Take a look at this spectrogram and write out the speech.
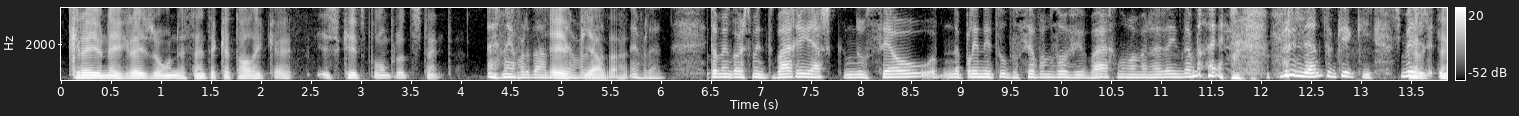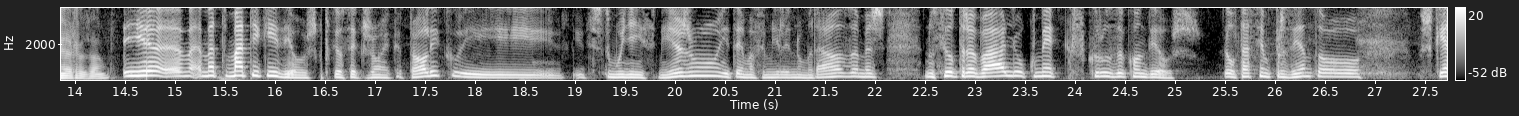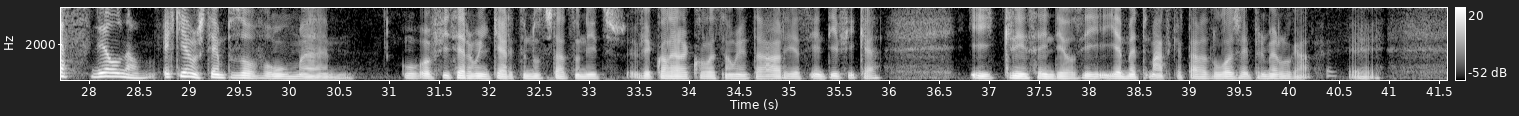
Creio na Igreja Una Santa Católica, escrito por um protestante. É verdade, é, é verdade, piada. É verdade. Também gosto muito de Barre e acho que no céu, na plenitude do céu, vamos ouvir Barre de uma maneira ainda mais brilhante do que aqui. Espero Mas, que tenha razão. E a, a, matemática e Deus, porque eu sei que João é católico e, e testemunha isso mesmo e tem uma família numerosa, mas no seu trabalho, como é que se cruza com Deus? Ele está sempre presente ou esquece dele? Não. Aqui há uns tempos houve uma fizeram um inquérito nos Estados Unidos, ver qual era a correlação entre a área científica e crença em Deus e, e a matemática estava de longe em primeiro lugar. É,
